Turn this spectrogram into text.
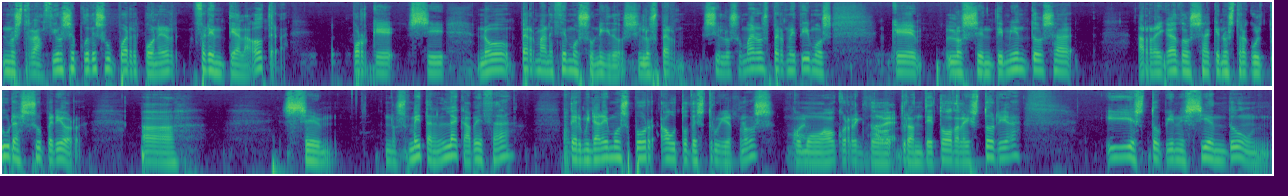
nuestra nación se puede superponer frente a la otra. Porque si no permanecemos unidos, si los, humanos permitimos que los sentimientos arraigados a que nuestra cultura es superior ah, se nos metan en la cabeza, terminaremos por autodestruirnos, como ha ocurrido durante toda la historia. Y esto viene siendo un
